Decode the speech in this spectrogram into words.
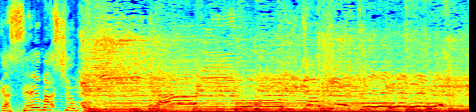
咲かせましょう。光を追いかけて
